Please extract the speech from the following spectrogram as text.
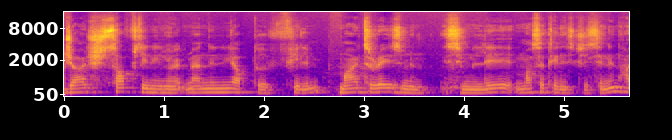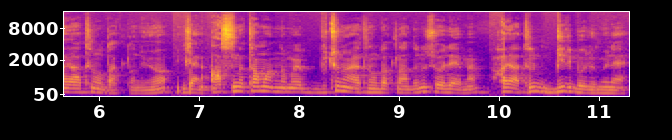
Josh Safdie'nin yönetmenliğini yaptığı film Marty Raisman isimli masa tenisçisinin hayatına odaklanıyor. Yani aslında tam anlamıyla bütün hayatına odaklandığını söyleyemem. Hayatının bir bölümüne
